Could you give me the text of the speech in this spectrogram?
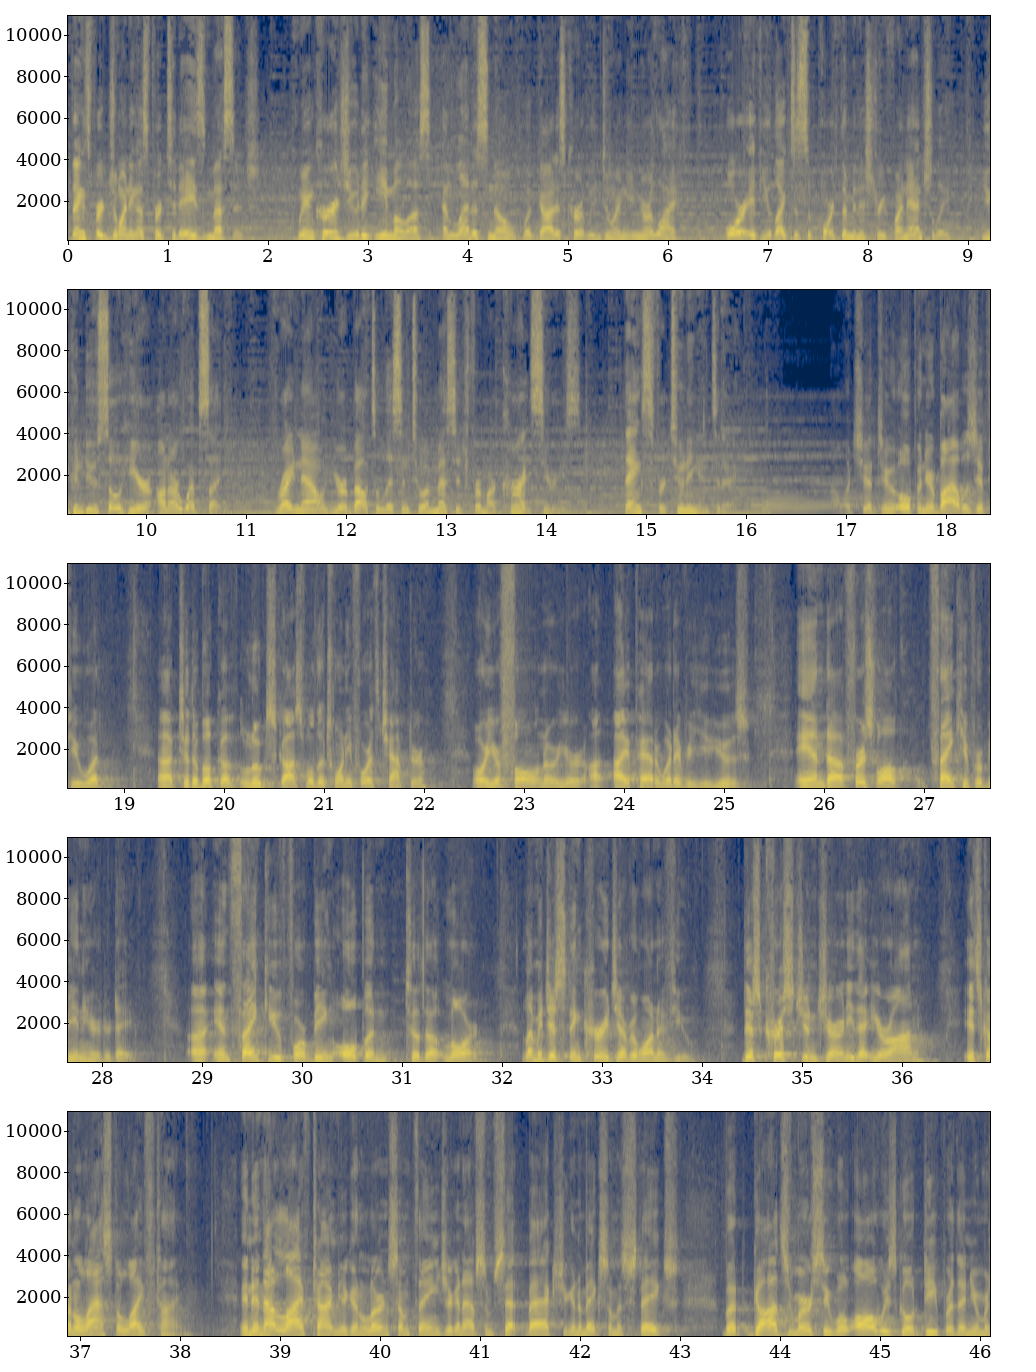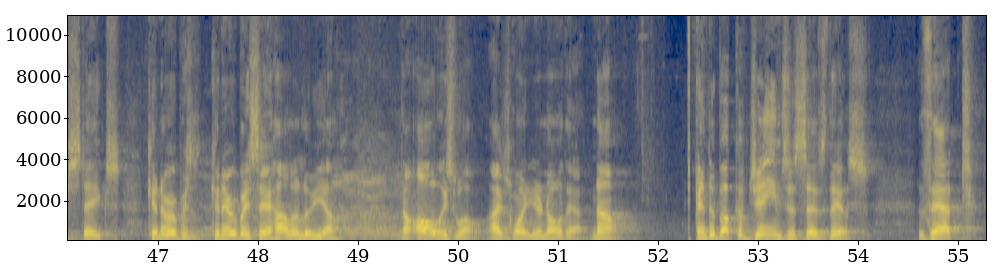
Thanks for joining us for today's message. We encourage you to email us and let us know what God is currently doing in your life. Or if you'd like to support the ministry financially, you can do so here on our website. Right now, you're about to listen to a message from our current series. Thanks for tuning in today. I want you to open your Bibles, if you would, uh, to the book of Luke's Gospel, the 24th chapter, or your phone or your uh, iPad or whatever you use. And uh, first of all, thank you for being here today. Uh, and thank you for being open to the Lord. Let me just encourage every one of you. This Christian journey that you're on, it's going to last a lifetime. And in that lifetime, you're going to learn some things, you're going to have some setbacks, you're going to make some mistakes. But God's mercy will always go deeper than your mistakes. Can everybody, can everybody say hallelujah? hallelujah? Now, always will. I just want you to know that. Now, in the book of James, it says this that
